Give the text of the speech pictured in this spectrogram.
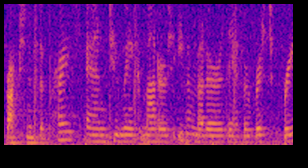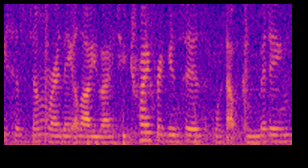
fraction of the price. And to make matters even better, they have a risk-free system where they allow you guys to try fragrances without committing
